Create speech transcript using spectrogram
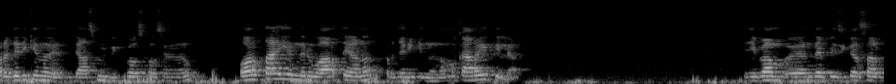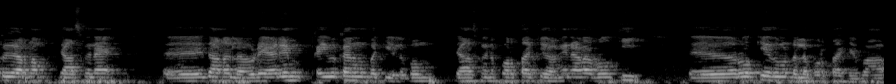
പ്രചരിക്കുന്ന ജാസ്മിൻ ബിഗ് ബോസ് ഹൗസിൽ നിന്നും പുറത്തായി എന്നൊരു വാർത്തയാണ് പ്രചരിക്കുന്നത്. നമുക്കറിയത്തില്ല. ഇനിയിപ്പം എന്താ ഫിസിക്കൽ അസാൾട്ട് കാരണം ജാസ്മിനെ ഇതാണല്ലോ അവിടെ ആരെയും കൈവെക്കാനൊന്നും പറ്റിയില്ല. അപ്പം ജാസ്മിനെ പുറത്താക്കിയോ? അങ്ങനെയാണ് റോക്കി റോക്കി അതുകൊണ്ടല്ലോ പുറത്താക്കിയത് അപ്പം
